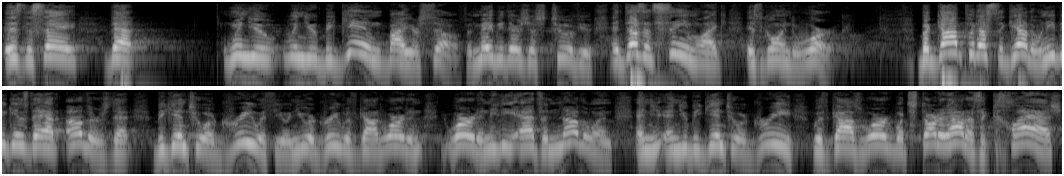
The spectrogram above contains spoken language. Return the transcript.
is to say that when you, when you begin by yourself, and maybe there's just two of you, it doesn't seem like it's going to work. But God put us together when He begins to add others that begin to agree with you, and you agree with God's word, and word, and He adds another one, and you, and you begin to agree with God's word. What started out as a clash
